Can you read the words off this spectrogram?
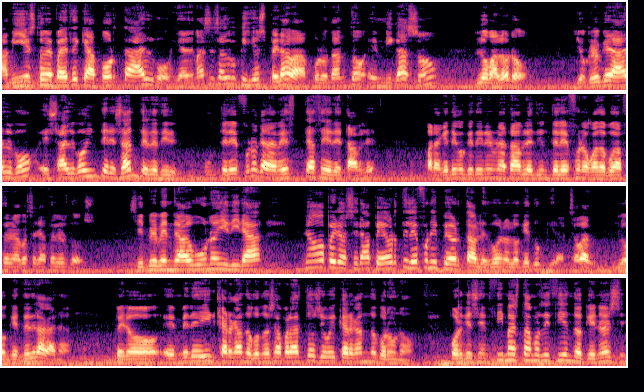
A mí esto me parece que aporta algo y además es algo que yo esperaba, por lo tanto, en mi caso, lo valoro. Yo creo que era algo, es algo interesante, es decir, un teléfono cada vez te hace de tablet. ¿Para qué tengo que tener una tablet y un teléfono cuando puedo hacer una cosa que hacen los dos? Siempre vendrá alguno y dirá, no, pero será peor teléfono y peor tablet. Bueno, lo que tú quieras, chaval, lo que te dé la gana. Pero en vez de ir cargando con dos aparatos, yo voy cargando con uno. Porque si encima estamos diciendo que no es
